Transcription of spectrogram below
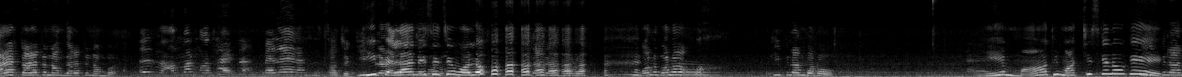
আর একটা আর একটা নাম আর একটা নাম্বার আমার মাথায় একটা প্যালেন এসেছে। আচ্ছা কি প্ল্যান এসেছে বলো? বলো? বলো। বলো কি প্ল্যান বলো? এ মা তুই মারছিস কেন ওকে? প্ল্যান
